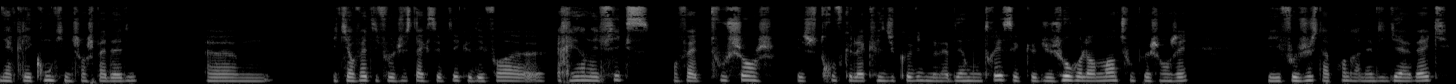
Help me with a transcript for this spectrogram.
Il n'y a que les cons qui ne changent pas d'avis. Euh, et qu'en fait, il faut juste accepter que des fois, euh, rien n'est fixe. En fait, tout change. Et je trouve que la crise du Covid me l'a bien montré, c'est que du jour au lendemain, tout peut changer. Et il faut juste apprendre à naviguer avec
